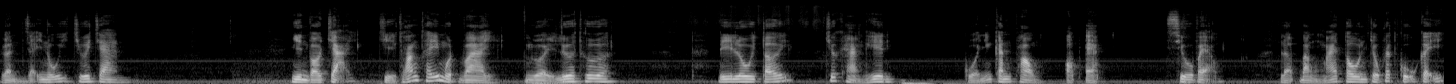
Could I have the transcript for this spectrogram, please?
gần dãy núi Chứa Chan. Nhìn vào trại, chỉ thoáng thấy một vài người lưa thưa đi lui tới trước hàng hiên của những căn phòng ọp ẹp, siêu vẹo, lợp bằng mái tôn trông rất cũ kỹ,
